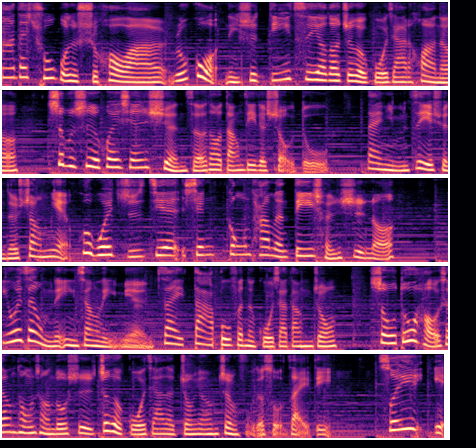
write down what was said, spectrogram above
大家在出国的时候啊，如果你是第一次要到这个国家的话呢，是不是会先选择到当地的首都？在你们自己的选择上面，会不会直接先攻他们第一城市呢？因为在我们的印象里面，在大部分的国家当中，首都好像通常都是这个国家的中央政府的所在地，所以也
